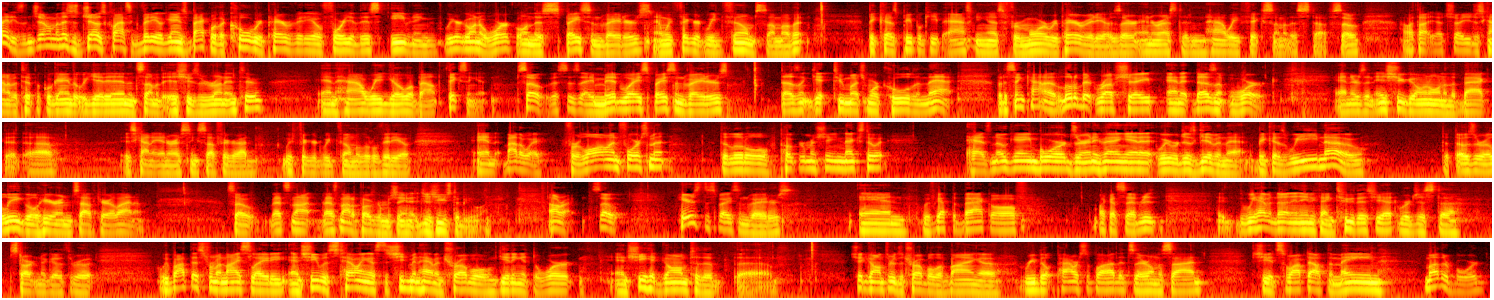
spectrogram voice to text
Ladies and gentlemen, this is Joe's Classic Video Games back with a cool repair video for you this evening. We are going to work on this Space Invaders and we figured we'd film some of it because people keep asking us for more repair videos. They're interested in how we fix some of this stuff. So I thought I'd show you just kind of a typical game that we get in and some of the issues we run into and how we go about fixing it. So this is a Midway Space Invaders. Doesn't get too much more cool than that, but it's in kind of a little bit rough shape and it doesn't work and there's an issue going on in the back that uh, is kind of interesting. So I figured I'd, we figured we'd film a little video. And by the way, for law enforcement, the little poker machine next to it has no game boards or anything in it. We were just given that because we know that those are illegal here in South Carolina. So that's not that's not a poker machine. It just used to be one. All right. So here's the Space Invaders, and we've got the back off. Like I said, we haven't done anything to this yet. We're just uh, starting to go through it. We bought this from a nice lady, and she was telling us that she'd been having trouble getting it to work, and she had gone to the uh, she had gone through the trouble of buying a rebuilt power supply that's there on the side. She had swapped out the main motherboard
